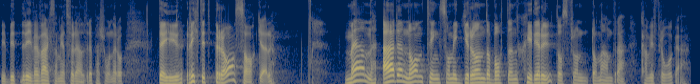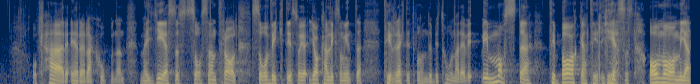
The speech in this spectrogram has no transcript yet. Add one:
vi bedriver verksamhet för äldre personer. Och det är ju riktigt bra saker. Men är det någonting som i grund och botten skiljer ut oss från de andra? Kan vi fråga. Och här är relationen med Jesus så central, så viktig, så jag, jag kan liksom inte tillräckligt underbetona det. Vi, vi måste tillbaka till Jesus om och om igen.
